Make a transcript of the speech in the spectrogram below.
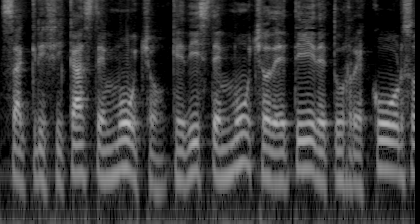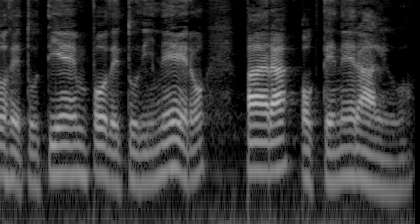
sacrificaste mucho, que diste mucho de ti, de tus recursos, de tu tiempo, de tu dinero, para obtener algo.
